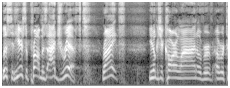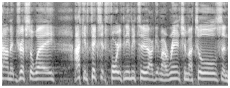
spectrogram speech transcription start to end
Listen, here's the problem is I drift, right? You don't get your car line over over time it drifts away. I can fix it for you if you need me to. I'll get my wrench and my tools and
